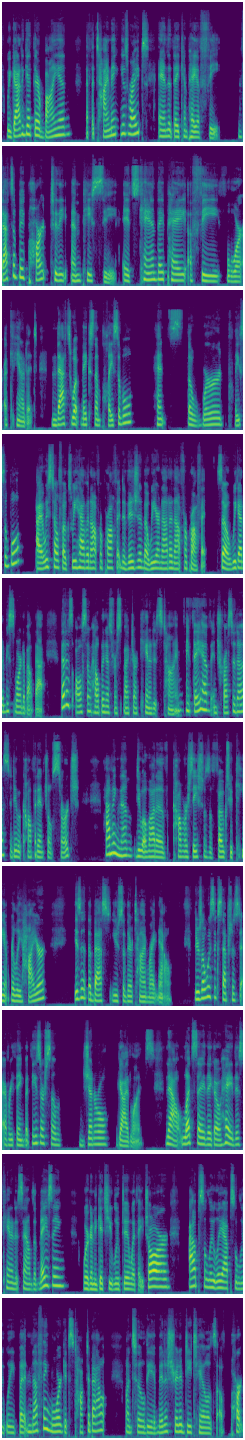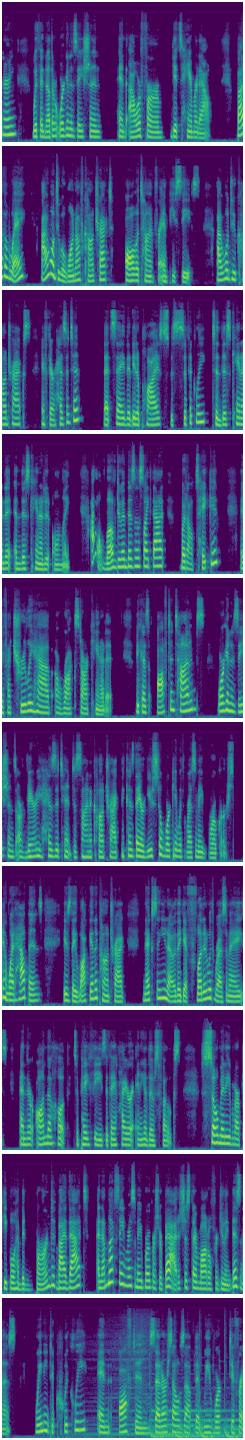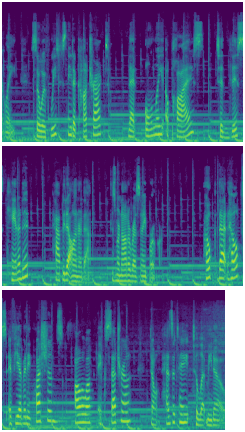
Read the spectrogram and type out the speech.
We got to get their buy in that the timing is right and that they can pay a fee. That's a big part to the MPC. It's can they pay a fee for a candidate? That's what makes them placeable, hence the word placeable. I always tell folks we have a not for profit division, but we are not a not for profit. So we got to be smart about that. That is also helping us respect our candidates' time. If they have entrusted us to do a confidential search, having them do a lot of conversations with folks who can't really hire isn't the best use of their time right now. There's always exceptions to everything, but these are some general guidelines. Now, let's say they go, Hey, this candidate sounds amazing. We're going to get you looped in with HR. Absolutely, absolutely. But nothing more gets talked about until the administrative details of partnering with another organization and our firm gets hammered out. By the way, I will do a one off contract all the time for MPCs. I will do contracts if they're hesitant that say that it applies specifically to this candidate and this candidate only. I don't love doing business like that, but I'll take it if I truly have a rock star candidate. because oftentimes organizations are very hesitant to sign a contract because they are used to working with resume brokers. And what happens is they lock in a contract. Next thing you know, they get flooded with resumes and they're on the hook to pay fees if they hire any of those folks. So many of our people have been burned by that. And I'm not saying resume brokers are bad, it's just their model for doing business. We need to quickly and often set ourselves up that we work differently. So if we just need a contract that only applies to this candidate, happy to honor that because we're not a resume broker. Hope that helps. If you have any questions, follow up, etc., don't hesitate to let me know.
